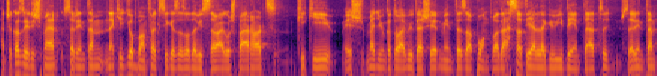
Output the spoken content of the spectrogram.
Hát csak azért is, mert szerintem nekik jobban fekszik ez az oda-visszavágos párharc, kiki, és megyünk a továbbjutásért, mint ez a pontvadászat jellegű idén. Tehát, hogy szerintem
